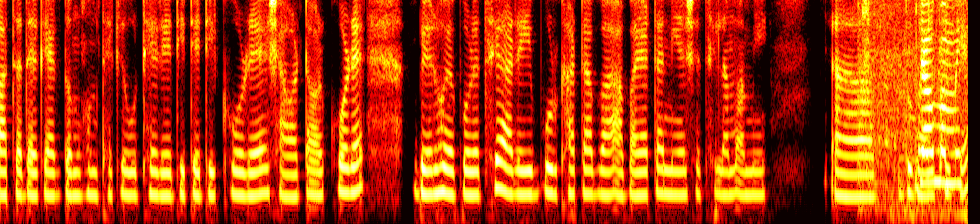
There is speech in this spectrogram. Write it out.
বাচ্চাদেরকে একদম ঘুম থেকে উঠে রেডি টেডি করে শাওয়ার টাওয়ার করে বের হয়ে পড়েছি আর এই বুরখাটা বা আবায়াটা নিয়ে এসেছিলাম আমি আহ, দুবাই থেকে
